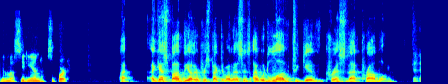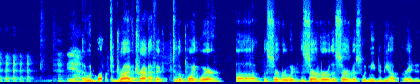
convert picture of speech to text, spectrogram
give them a CDN support. I guess, Bob, the other perspective on this is I would love to give Chris that problem. yeah. I would love to drive traffic to the point where uh the server would, the server or the service would need to be upgraded.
